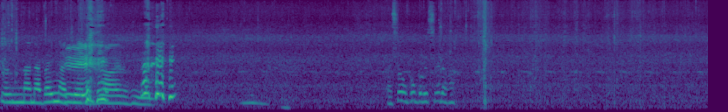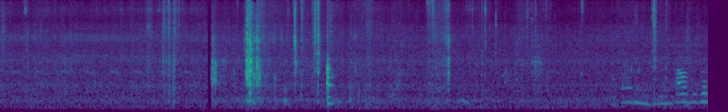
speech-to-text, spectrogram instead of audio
sơn là là bây giờ chơi rồi sao cũng bự xíu đâu? À, bây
